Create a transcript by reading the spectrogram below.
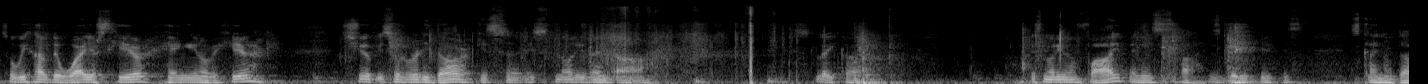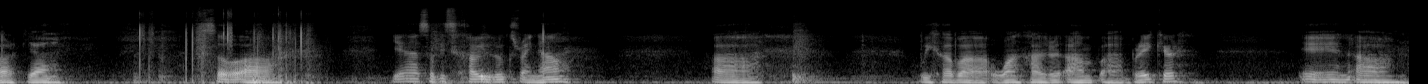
So we have the wires here hanging over here. Shoot, it's already dark. It's uh, it's not even uh, it's like it's not even five and it's it's very it's, it's kind of dark yeah. So uh, yeah so this is how it looks right now. Uh, we have a 100 amp uh, breaker and um,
